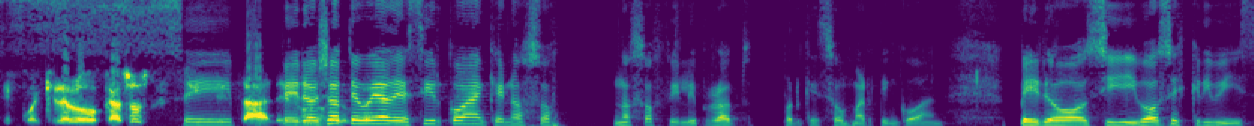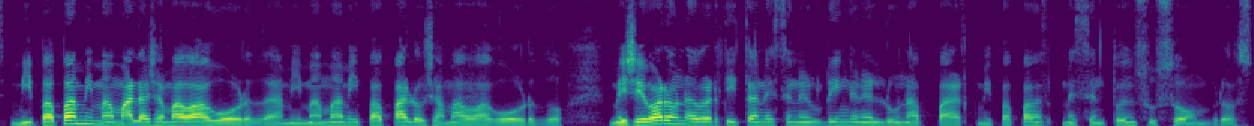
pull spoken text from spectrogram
En cualquiera de los dos casos, Sí, sale, pero ¿no? yo te voy a decir, Coan, que no sos, no sos Philip Roth, porque sos Martín Coan. Pero si vos escribís, mi papá, mi mamá la llamaba gorda, mi mamá, mi papá lo llamaba gordo, me llevaron a ver titanes en el ring en el Luna Park, mi papá me sentó en sus hombros.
